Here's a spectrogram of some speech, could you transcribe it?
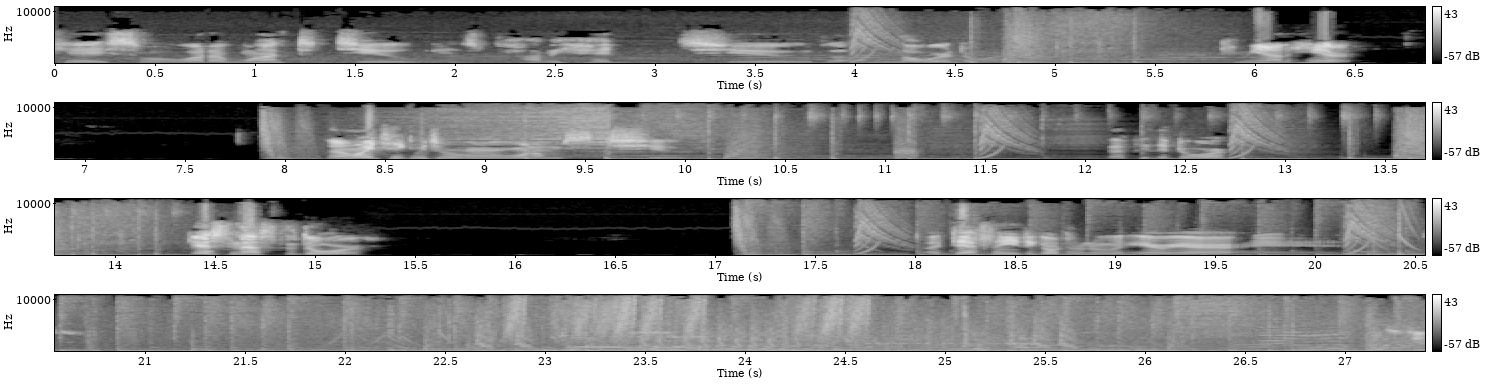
Okay, so what I want to do is probably head to the lower door. Coming out of here. That might take me to room one of them's two. Would that be the door? Guessing that's the door. I definitely need to go to a new area and... Do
